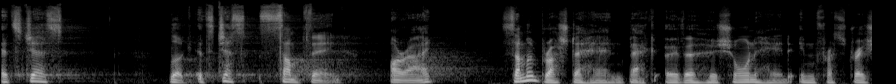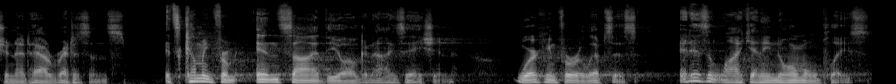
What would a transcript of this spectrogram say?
It's just Look, it's just something, all right? Summer brushed a hand back over her shorn head in frustration at our reticence. It's coming from inside the organization. Working for Ellipsis, it isn't like any normal place.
